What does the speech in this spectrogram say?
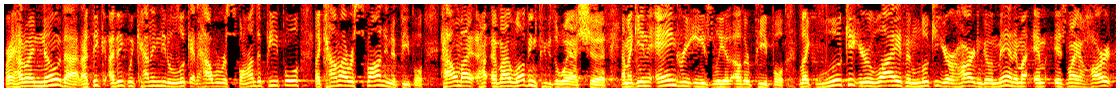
right? How do I know that? I think, I think we kind of need to look at how we respond to people. Like how am I responding to people? How am I, am I loving people the way I should? Am I getting angry easily at other people? Like look at your life and look at your heart and go, man, am I, am, is my my heart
